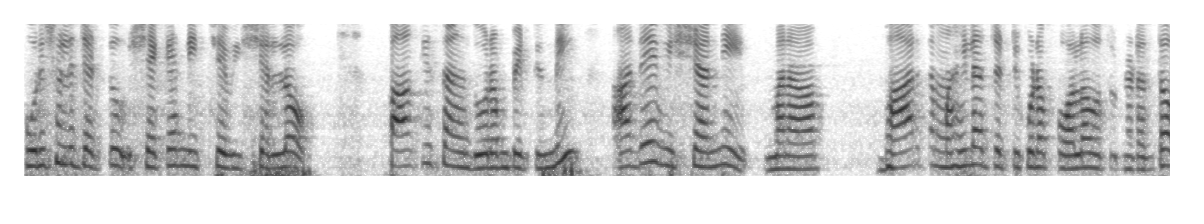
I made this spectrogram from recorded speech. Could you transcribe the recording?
పురుషుల జట్టు సెకండ్ ఇచ్చే విషయంలో పాకిస్తాన్ దూరం పెట్టింది. అదే విషయాన్ని మన భారత మహిళా జట్టు కూడా ఫాలో అవుతుండటంతో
